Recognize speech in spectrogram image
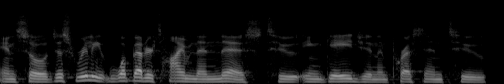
And so, just really, what better time than this to engage in and press into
